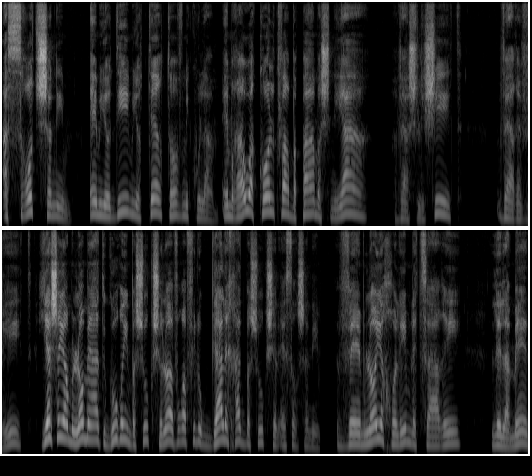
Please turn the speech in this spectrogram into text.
עשרות שנים. הם יודעים יותר טוב מכולם. הם ראו הכל כבר בפעם השנייה והשלישית והרביעית. יש היום לא מעט גורואים בשוק שלא עברו אפילו גל אחד בשוק של עשר שנים, והם לא יכולים, לצערי, ללמד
